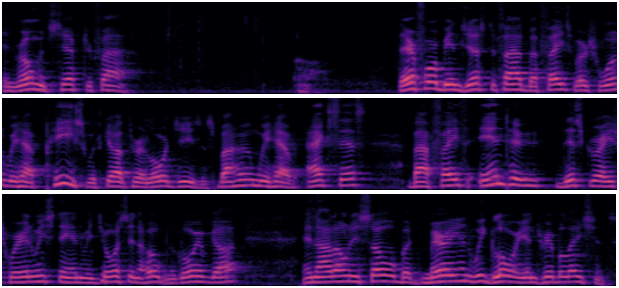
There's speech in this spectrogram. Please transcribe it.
in Romans chapter 5. Oh. Therefore, being justified by faith, verse 1, we have peace with God through our Lord Jesus, by whom we have access by faith into this grace wherein we stand, rejoice in the hope and the glory of God. And not only so, but Marion, we glory in tribulations.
